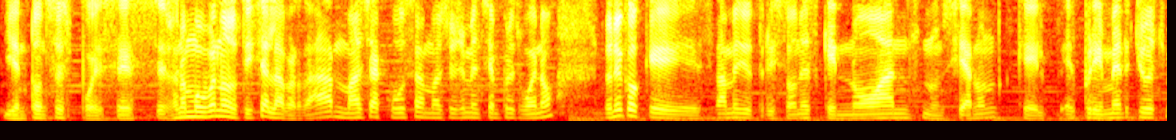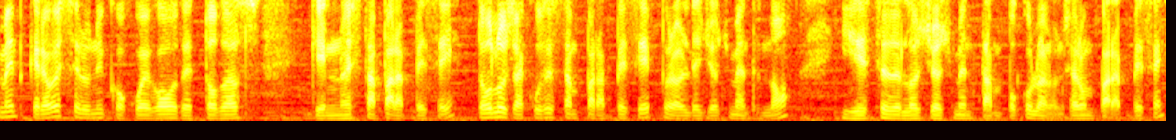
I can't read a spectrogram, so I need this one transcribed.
Y entonces pues es, es, una muy buena noticia, la verdad, más Yakuza, más Judgment siempre es bueno. Lo único que está medio tristón es que no anunciaron que el, primer Judgment creo es el único juego de todas que no está para PC. Todos los Yakuza están para PC, pero el de Judgment no. Y este de los Judgment tampoco lo anunciaron para PC.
